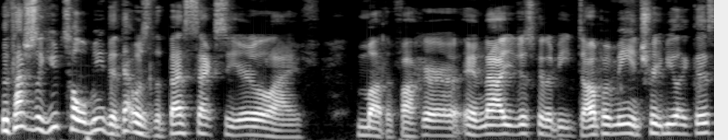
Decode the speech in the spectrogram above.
Natasha's like, "You told me that that was the best sex of your life." Motherfucker, and now you're just gonna be dumping me and treat me like this.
